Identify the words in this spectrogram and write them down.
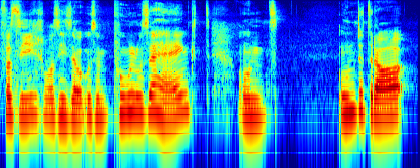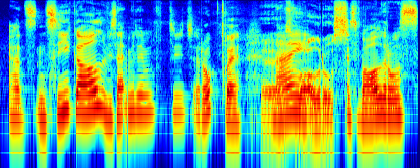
von sich, wo sie so aus dem Pool raushängt und unten dran hat es einen Seagull, wie sagt man dem auf Deutsch? Robbe? Äh, das Walross. Ein Walross,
